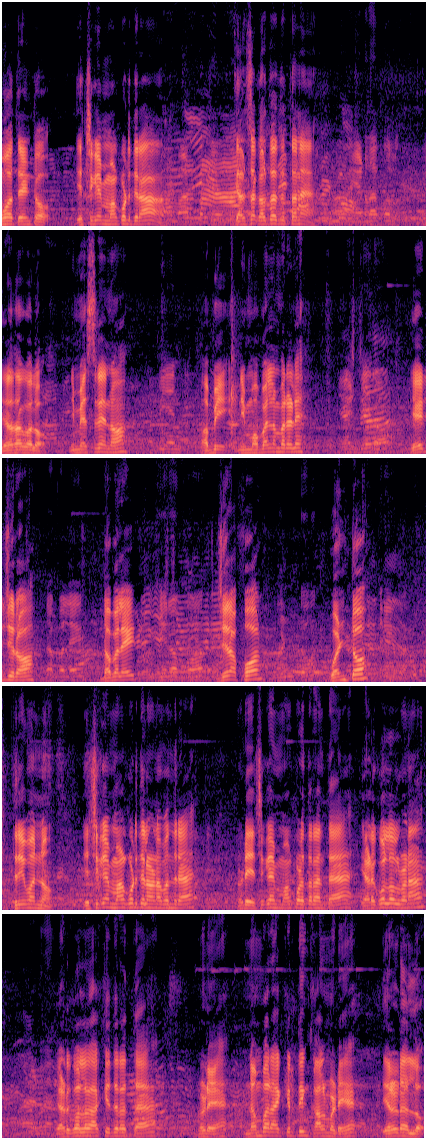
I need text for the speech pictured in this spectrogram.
ಮೂವತ್ತೆಂಟು. ಹೆಚ್ಚಿಗೆ ಮಾಡ್ಕೊಡ್ತೀರಾ? ಕೆಲಸ ಕಲ್ತೈತೆ ತಾನೆ? ಎರಡಾಗೋಲು ನಿಮ್ಮ ಹೆಸರೇನು? ಅಭಿ. ನಿಮ್ಮ ಮೊಬೈಲ್ ನಂಬರ್ ಹೇಳಿ. Eight zero? Double eight zero four one two three one ಹೆಚ್ಚಿಗೆ ಮಾಡ್ಕೊಡ್ತಿಲ್ಲ ಅಣ್ಣ ಬಂದರೆ. ನೋಡಿ ಹೆಚ್ಚು ಕಮ್ಮಿ ಮಾಡ್ಕೊಡ್ತಾರಂತೆ. ಎರಡು ಎಡಗೋಲಾಗ ಹಾಕಿದ್ರಂತೆ. ನೋಡಿ ನಂಬರ್ ಹಾಕಿರ್ತೀನಿ ಕಾಲ್ ಮಾಡಿ. ಎರಡಲ್ಲೂ.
